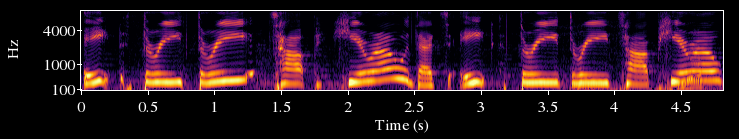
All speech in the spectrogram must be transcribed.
833 Top Hero. That's 833 Top Hero.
